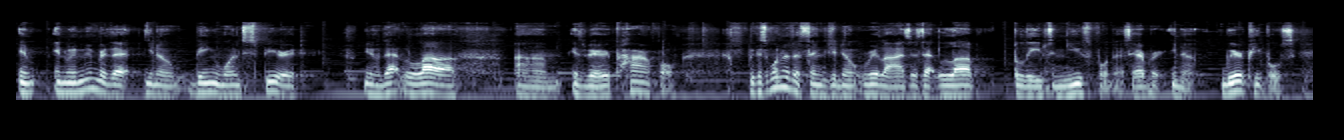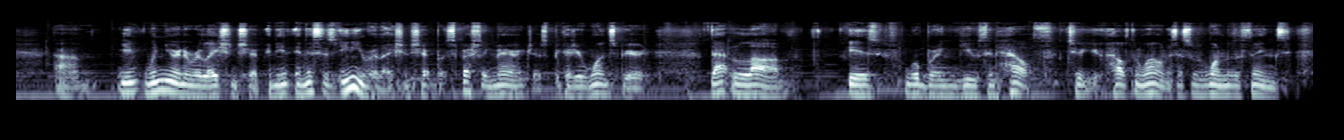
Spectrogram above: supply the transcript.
and, and remember that, you know, being one spirit, you know, that love um, is very powerful. Because one of the things you don't realize is that love believes in youthfulness. Ever, you know, we're people's. Um, you, when you're in a relationship, and, and this is any relationship, but especially marriages, because you're one spirit, that love is will bring youth and health to you, health and wellness. This is one of the things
